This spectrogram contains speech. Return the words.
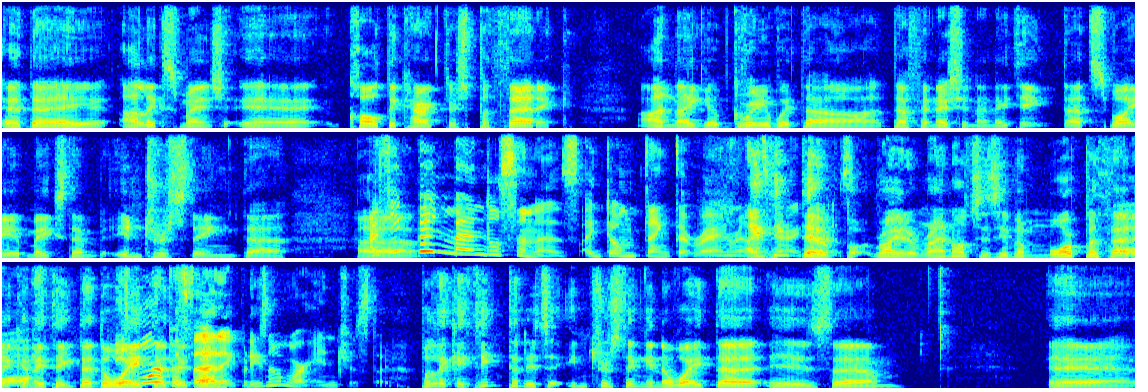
uh, the Alex mentioned uh, called the characters pathetic, and I agree with the definition, and I think that's why it makes them interesting. The uh, I think Ben Mendelsohn is. I don't think that Ryan Reynolds. I think that is. Ryan Reynolds is even more pathetic, Oh. and I think that the he's way that they go, pathetic, but he's not more interesting. but like I think that it's interesting in a way that is um uh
